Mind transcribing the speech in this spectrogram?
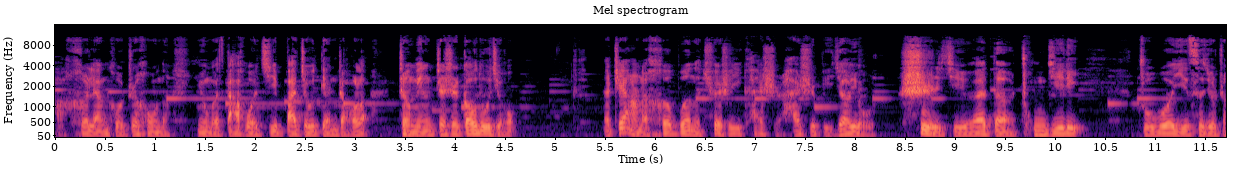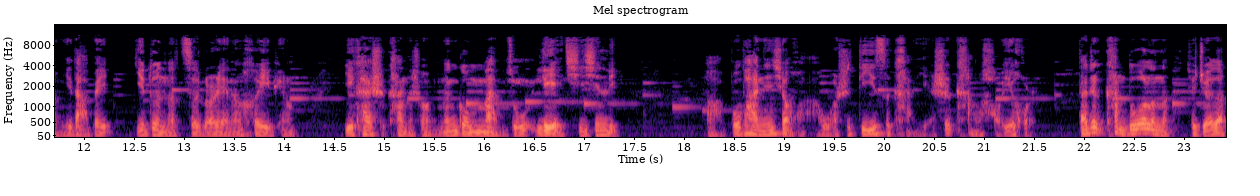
啊，喝两口之后呢，用个打火机把酒点着了，证明这是高度酒。那这样的喝播呢，确实一开始还是比较有视觉的冲击力。主播一次就整一大杯，一顿呢自个儿也能喝一瓶。一开始看的时候，能够满足猎奇心理。啊，不怕您笑话啊，我是第一次看，也是看了好一会儿。但这个看多了呢，就觉得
